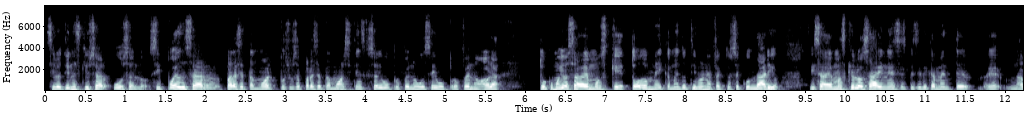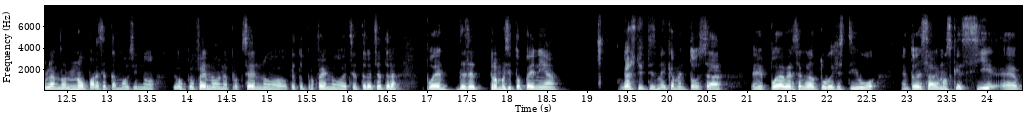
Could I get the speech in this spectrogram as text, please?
Si lo tienes que usar, úsalo. Si puedes usar paracetamol, pues usa paracetamol. Si tienes que usar ibuprofeno, usa ibuprofeno. Ahora, tú como yo sabemos que todo medicamento tiene un efecto secundario y sabemos que los AINES, específicamente eh, hablando no paracetamol, sino ibuprofeno, naproxeno, ketoprofeno, etcétera, etcétera, pueden desde trombocitopenia, gastritis medicamentosa, eh, puede haber sangrado tubo digestivo. Entonces sabemos que sí, eh,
